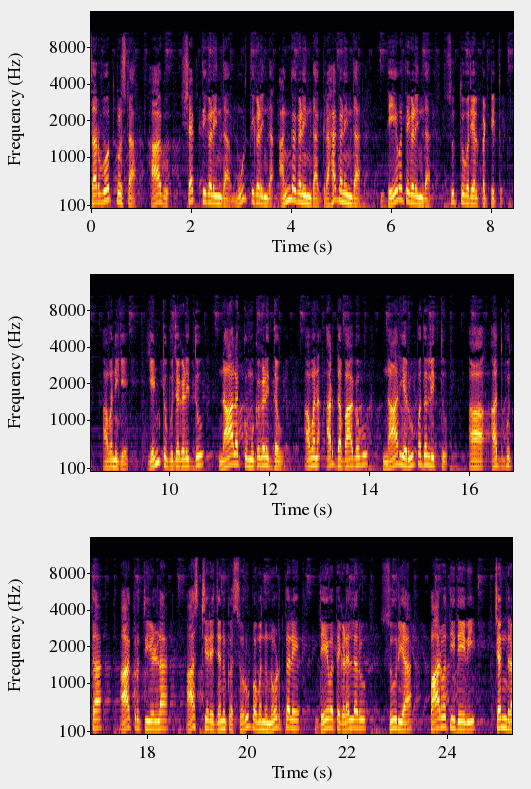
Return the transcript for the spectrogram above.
ಸರ್ವೋತ್ಕೃಷ್ಟ ಹಾಗೂ ಶಕ್ತಿಗಳಿಂದ, ಮೂರ್ತಿಗಳಿಂದ, ಅಂಗಗಳಿಂದ, ಗ್ರಹಗಳಿಂದ, ದೇವತೆಗಳಿಂದ ಸುತ್ತುವರಿಯಲ್ಪಟ್ಟಿತ್ತು. ಅವನಿಗೆ ಎಂಟು ಭುಜಗಳಿದ್ದು, ನಾಲ್ಕು ಮುಖಗಳಿದ್ದವು. ಅವನ ಅರ್ಧ ಭಾಗವು ನಾರಿಯ ರೂಪದಲ್ಲಿತ್ತು. ಆ ಅದ್ಭುತ, ಆಕೃತಿಯುಳ್ಳ, ಆಶ್ಚರ್ಯಜನಕ ಸ್ವರೂಪವನ್ನು ನೋಡುತ್ತಲೇ ದೇವತೆಗಳೆಲ್ಲರೂ ಸೂರ್ಯ ಪಾರ್ವತೀದೇವಿ ಚಂದ್ರ,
